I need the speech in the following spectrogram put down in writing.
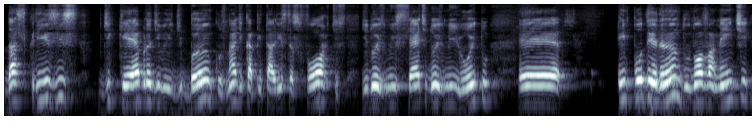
das crises de quebra de, de bancos, né, de capitalistas fortes de 2007 2008, é, empoderando novamente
